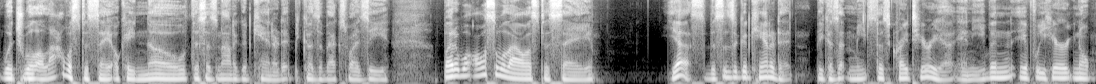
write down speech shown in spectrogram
which will allow us to say, okay, no, this is not a good candidate because of XYZ. But it will also allow us to say, yes, this is a good candidate because it meets this criteria. And even if we hear, you know,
